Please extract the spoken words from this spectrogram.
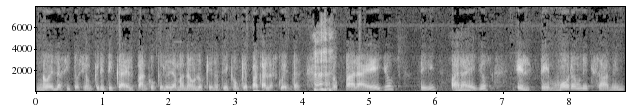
no es la situación crítica del banco que lo llaman a uno que no tiene con qué pagar las cuentas, sino para ellos, sí, para ellos el temor a un examen,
